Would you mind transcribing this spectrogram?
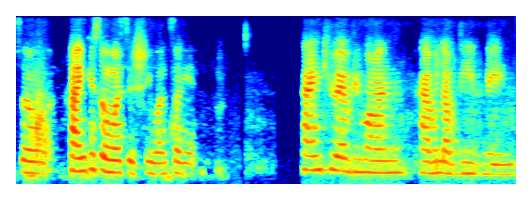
So thank you so much, Ishi, once again. Thank you, everyone. Have a lovely evening.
